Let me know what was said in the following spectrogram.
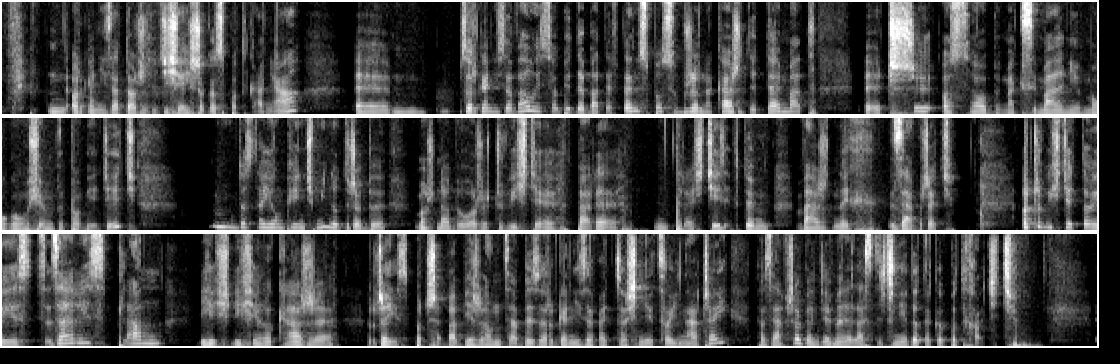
organizatorzy dzisiejszego spotkania, zorganizowały sobie debatę w ten sposób, że na każdy temat e, trzy osoby maksymalnie mogą się wypowiedzieć. Dostają pięć minut, żeby można było rzeczywiście parę treści w tym ważnych zawrzeć. Oczywiście to jest zarys, plan, jeśli się okaże, że jest potrzeba bieżąca, by zorganizować coś nieco inaczej, to zawsze będziemy elastycznie do tego podchodzić.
